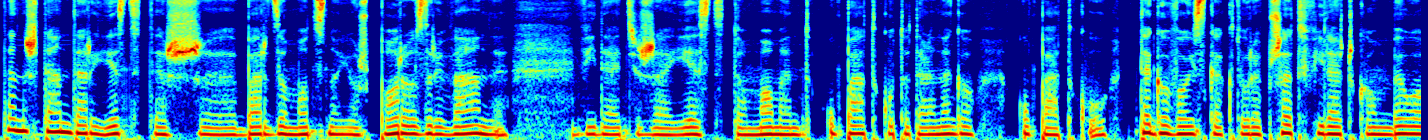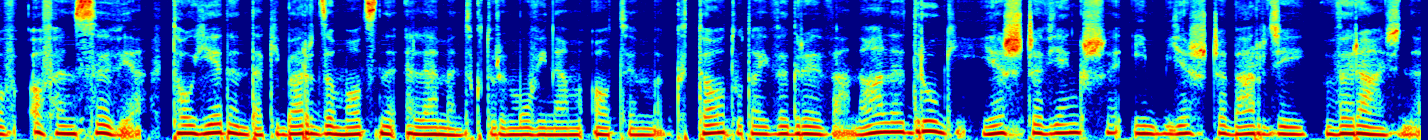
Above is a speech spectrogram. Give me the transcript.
Ten sztandar jest też e, bardzo mocno już porozrywany. Widać, że jest to moment upadku, totalnego upadku tego wojska, które przed chwileczką było w ofensywie. To jeden taki bardzo mocny element, który mówi nam o tym, kto tutaj wygrywa. No ale drugi, jeszcze większy i jeszcze bardziej wyraźny.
